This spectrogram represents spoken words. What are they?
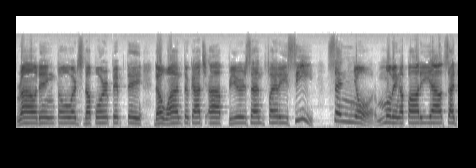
rounding towards the 450, the one to catch up, Pierce and Fiery Si. Señor, moving a the outside,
